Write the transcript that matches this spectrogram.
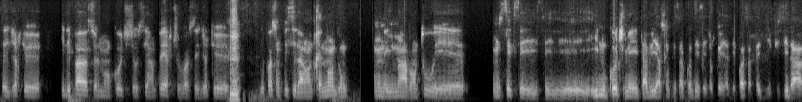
C'est-à-dire que il n'est pas seulement coach, c'est aussi un père, tu vois. C'est-à-dire que hmm. des fois, son fils, il a l'entraînement, donc on est humain avant tout et on sait que c'est. Il nous coach, mais tu as vu, il y a son fils à côté. C'est-à-dire qu'il y a des fois, ça peut être difficile à,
